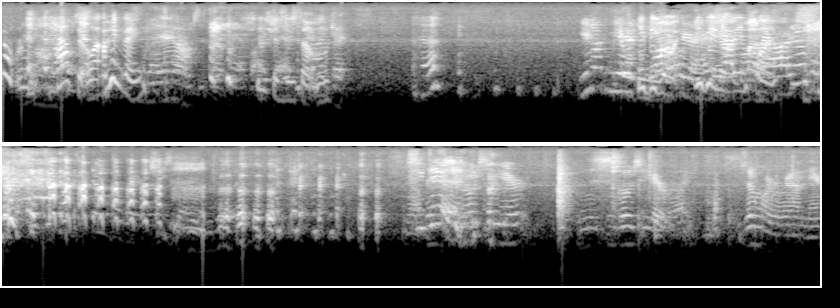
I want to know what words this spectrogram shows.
don't really have to allow anything. She should do something. Huh? You're not gonna be able to He'd be walk going, here. he'd be out insulin. She This did. one goes here, and this one goes here, right? Somewhere around there.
